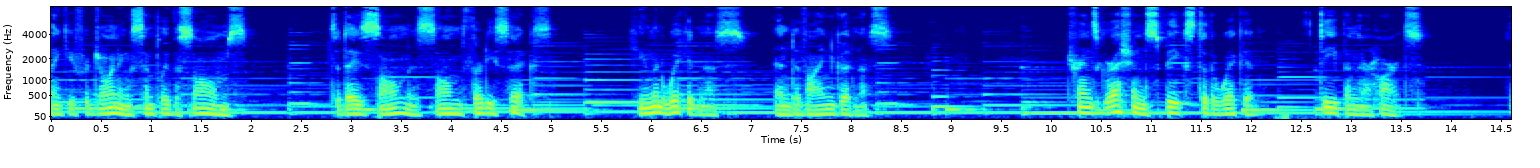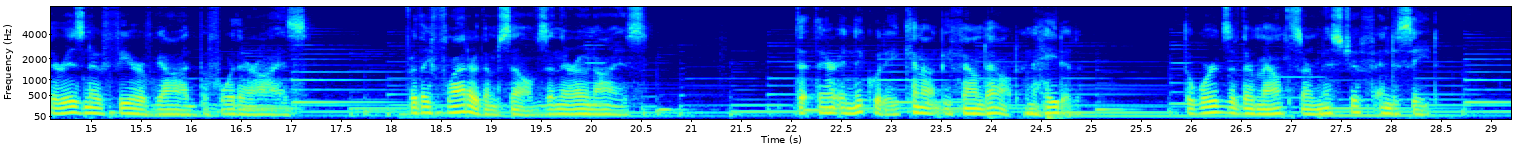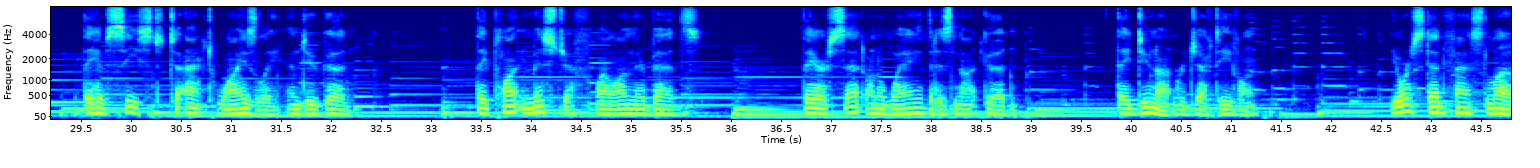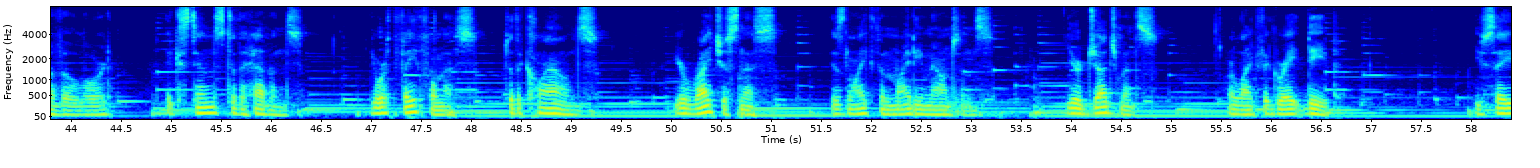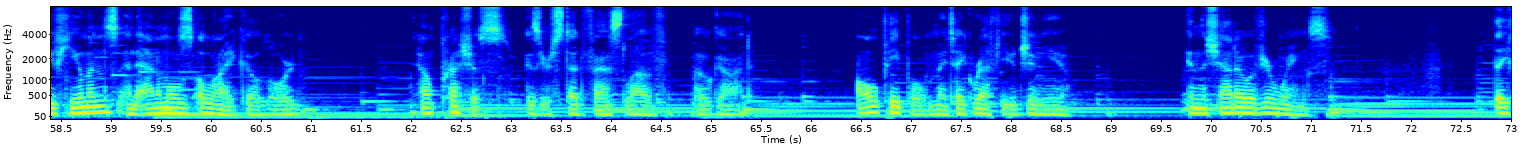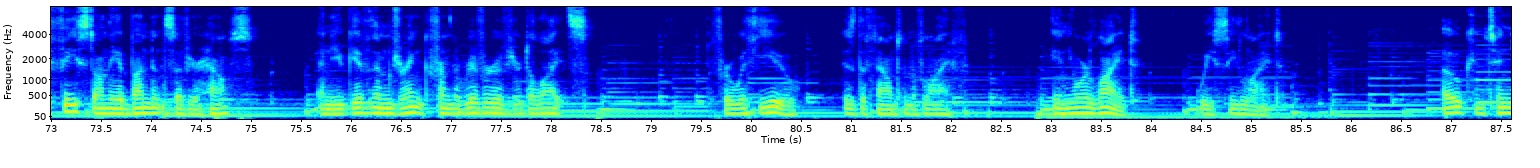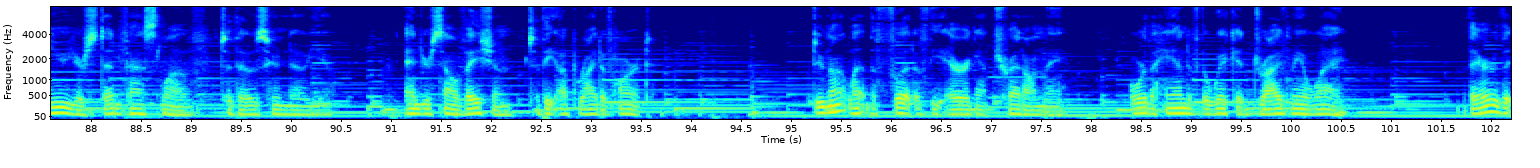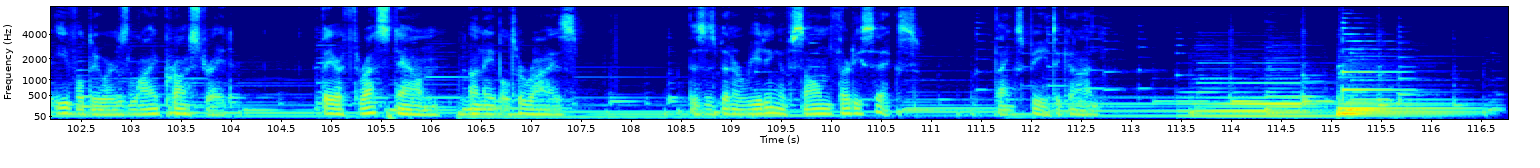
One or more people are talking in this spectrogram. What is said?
Thank you for joining Simply the Psalms. Today's psalm is Psalm 36 Human Wickedness and Divine Goodness. Transgression speaks to the wicked deep in their hearts. There is no fear of God before their eyes, for they flatter themselves in their own eyes that their iniquity cannot be found out and hated. The words of their mouths are mischief and deceit. They have ceased to act wisely and do good. They plot mischief while on their beds. They are set on a way that is not good. They do not reject evil. Your steadfast love, O Lord, extends to the heavens, your faithfulness to the clouds. Your righteousness is like the mighty mountains. Your judgments are like the great deep. You save humans and animals alike, O Lord. How precious is your steadfast love, O God. All people may take refuge in you. In the shadow of your wings, they feast on the abundance of your house, and you give them drink from the river of your delights. For with you is the fountain of life. In your light we see light. O oh, continue your steadfast love to those who know you, and your salvation to the upright of heart. Do not let the foot of the arrogant tread on me, or the hand of the wicked drive me away. There the evildoers lie prostrate. They are thrust down, unable to rise. This has been a reading of Psalm 36. Thanks be to God.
